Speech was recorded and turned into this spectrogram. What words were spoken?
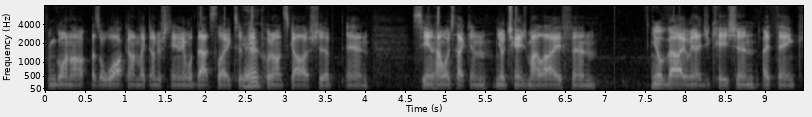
from going out as a walk on, like understanding what that's like to Yeah. being put on scholarship and seeing how much that can, you know, change my life and, you know, valuing education. I think,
